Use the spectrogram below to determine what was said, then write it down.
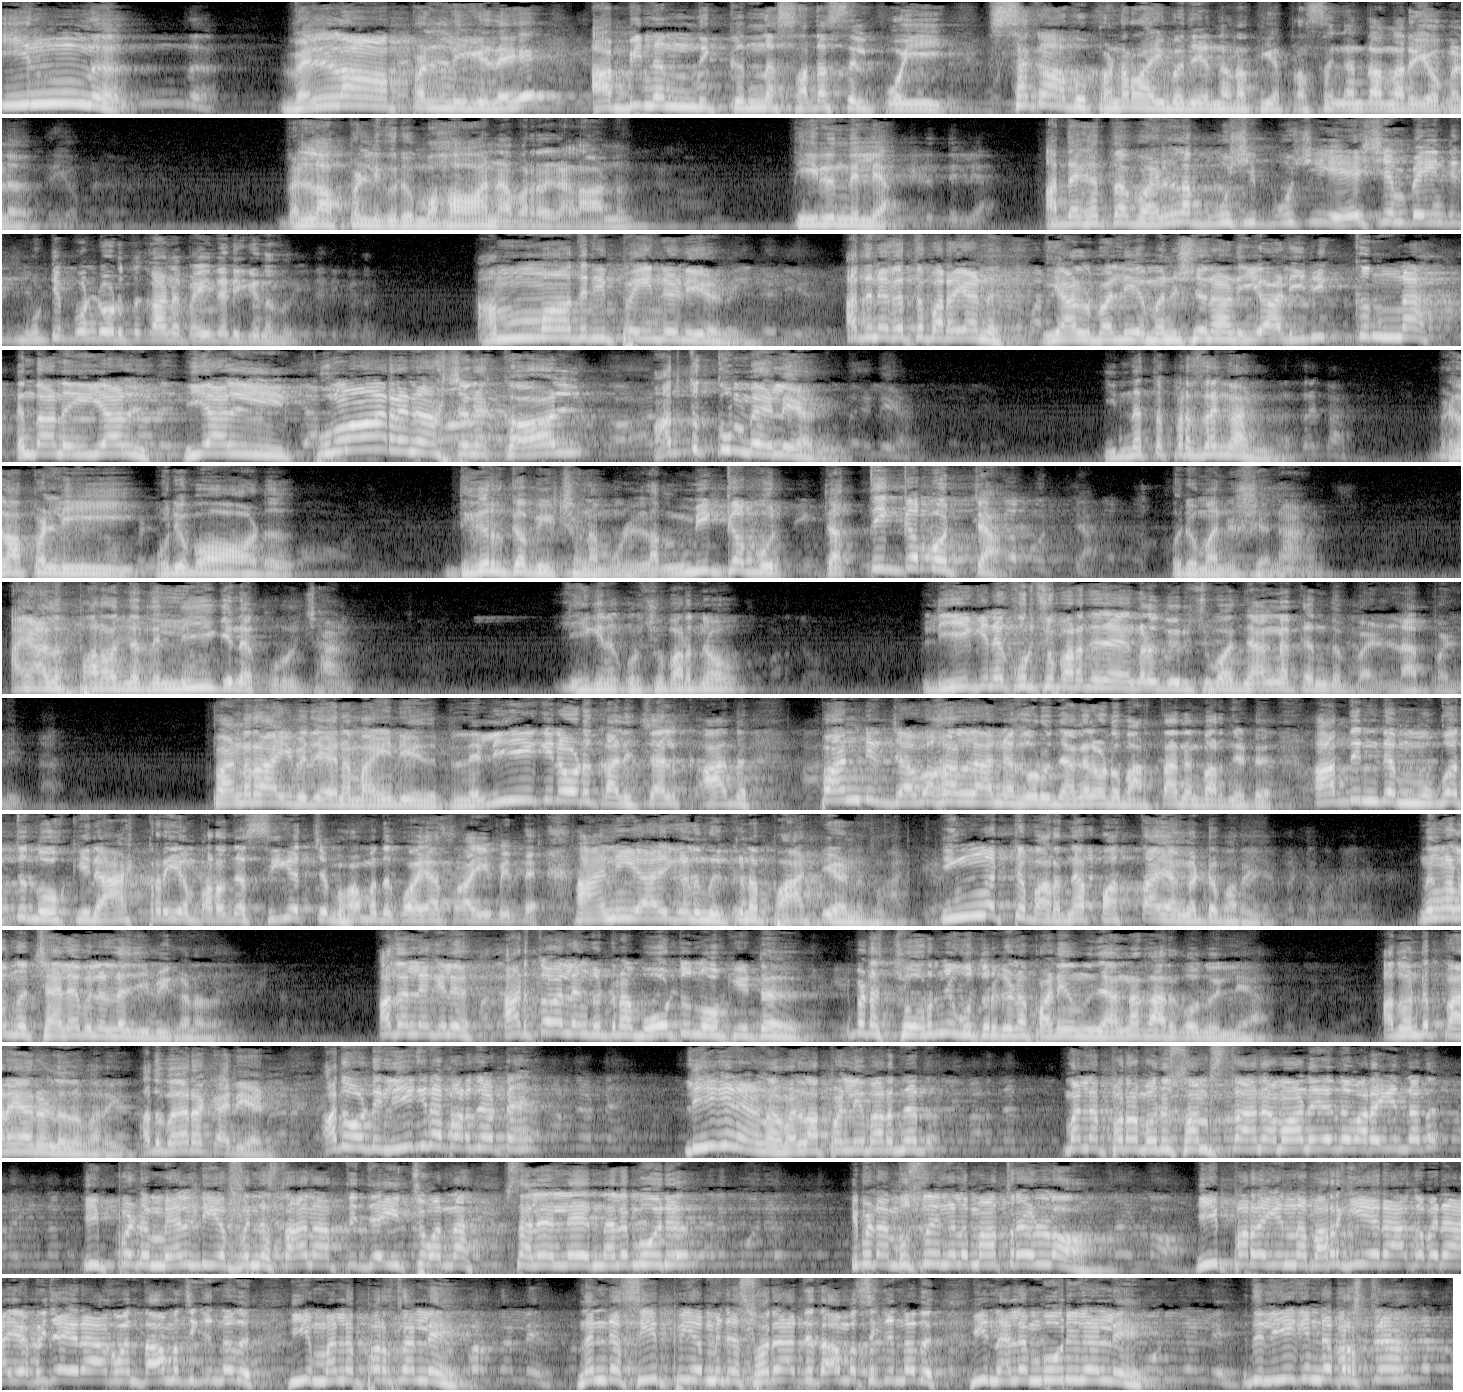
ഇന്ന് വെള്ളാപ്പള്ളിയുടെ അഭിനന്ദിക്കുന്ന സദസ്സിൽ പോയി സഖാബ് പിണറായി വിജയൻ നടത്തിയ പ്രസംഗം എന്താണെന്നറിയോ വെള്ളാപ്പള്ളി ഒരു മഹാൻ അവറുകളാണ് തീരുന്നില്ല. അദ്ദേഹത്തെ വെള്ള പൂശി പൂശി ഏഷ്യൻ പെയിന്റ് കൂട്ടിപ്പോണ്ട് കൊടുത്താണ് പെയിന്റ് അടിക്കുന്നത്. അമ്മാതിരി പെയിന്റ് അടിയാണ്. അതിനകത്ത് പറയാണ് ഇയാൾ വലിയ മനുഷ്യനാണ്. ഇയാൾ ഇരിക്കുന്ന എന്താണ്? ഇയാൾ ഇയാൾ കുമാരനാശനേക്കാൾ. അതുക്കും മേലെയാണ്. ഇന്നത്തെ പ്രസംഗാണ് വെള്ളാപ്പള്ളി ഒരുപാട് ദീർഘവീക്ഷണമുള്ള മികവുറ്റ തികവുറ്റ ഒരു മനുഷ്യനാണ്. അയാൾ പറഞ്ഞത് ലീഗിനെ കുറിച്ചാണ് ലീഗിനെ കുറിച്ച് പറഞ്ഞോ? ലീഗിനെ കുറിച്ച് പറഞ്ഞ ഞങ്ങൾ തിരിച്ചു പോകാം ഞങ്ങൾക്ക് എന്ത് വെള്ളാപ്പള്ളി? പിണറായി വിജയനെ മൈൻഡ് ചെയ്തിട്ടില്ല? ലീഗിനോട് കളിച്ചാൽ അത് പണ്ഡിറ്റ് ജവഹർലാൽ നെഹ്റു ഞങ്ങളോട് വർത്താനം പറഞ്ഞിട്ട് അതിന്റെ മുഖത്ത് നോക്കി രാഷ്ട്രീയം പറഞ്ഞ സി എച്ച് മുഹമ്മദ് കോയ സാഹിബിന്റെ അനുയായികൾ നിൽക്കുന്ന പാർട്ടിയാണിത്. ഇങ്ങോട്ട് പറഞ്ഞ പത്തായി അങ്ങോട്ട് പറയും. നിങ്ങളൊന്ന് ചെലവിലല്ല ജീവിക്കണത്. അതല്ലെങ്കിൽ അടുത്ത കൊല്ലം കിട്ടുന്ന വോട്ട് നോക്കിയിട്ട് ഇവിടെ ചൊറിഞ്ഞു കുത്തിരിക്കുന്ന പണിയൊന്നും ഞങ്ങൾക്ക് ആർക്കൊന്നുമില്ല. അതുകൊണ്ട് പറയാനുള്ളത് പറയും. അത് വേറെ കാര്യമാണ്. അതുകൊണ്ട് ലീഗിനെ പറഞ്ഞോട്ടെ. ലീഗിനാണോ വെള്ളപ്പള്ളി പറഞ്ഞത്? മലപ്പുറം ഒരു സംസ്ഥാനമാണ് എന്ന് പറയുന്നത്. ഇപ്പോഴും എൽ ഡി എഫിന്റെ സ്ഥാനാർത്ഥി ജയിച്ചു വന്ന സ്ഥലല്ലേ നിലമ്പൂര്? ഇവിടെ മുസ്ലിങ്ങൾ മാത്രമേ ഉള്ളോ? ഈ പറയുന്ന വർഗീയ രാഘവനായ വിജയരാഘവൻ താമസിക്കുന്നത് ഈ മലപ്പുറത്തല്ലേ? നിന്റെ സി പി എമ്മിന്റെ സ്വരാജ് താമസിക്കുന്നത് ഈ നിലമ്പൂരിലല്ലേ? ഇത് ലീഗിന്റെ പ്രശ്നം.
